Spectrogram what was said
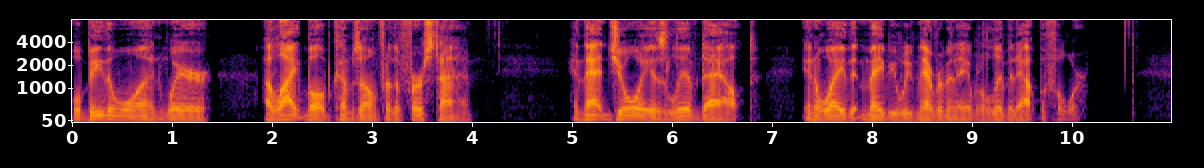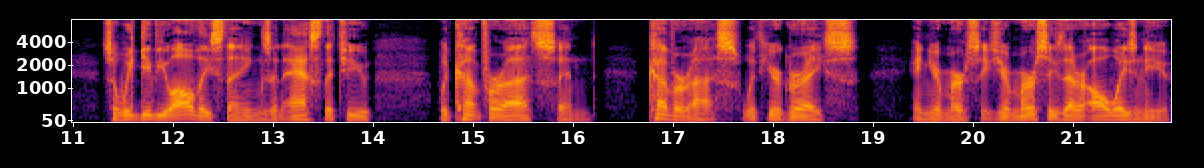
will be the one where a light bulb comes on for the first time. And that joy is lived out in a way that maybe we've never been able to live it out before. So we give you all these things and ask that you would comfort us and cover us with your grace and your mercies, your mercies that are always new.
